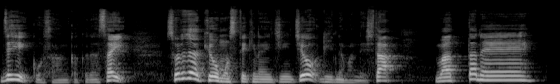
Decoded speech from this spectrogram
ぜひご参加ください。それでは今日も素敵な一日をリンダマンでした。まったねー。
